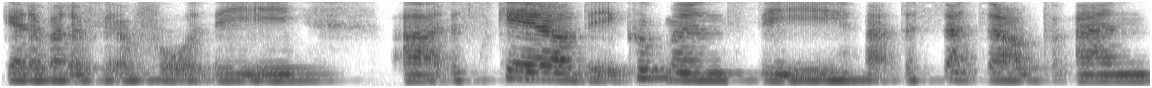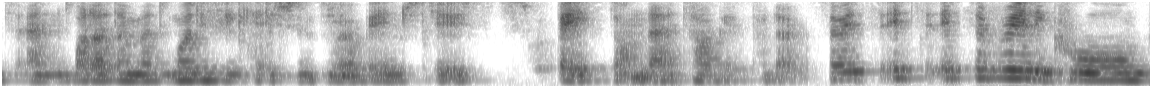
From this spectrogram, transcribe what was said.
get a better feel for the uh, the scale, the equipment, the uh, the setup, and and what other modifications will be introduced based on their target product. So it's it's it's a really cool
